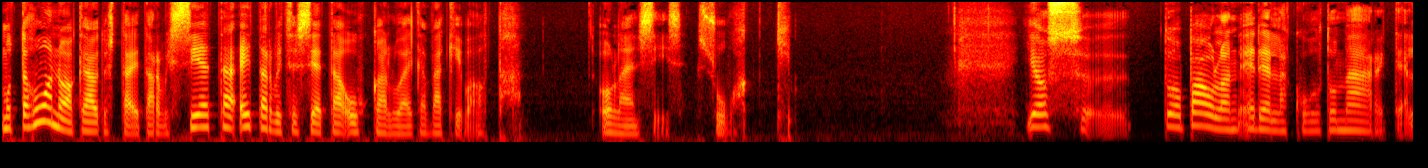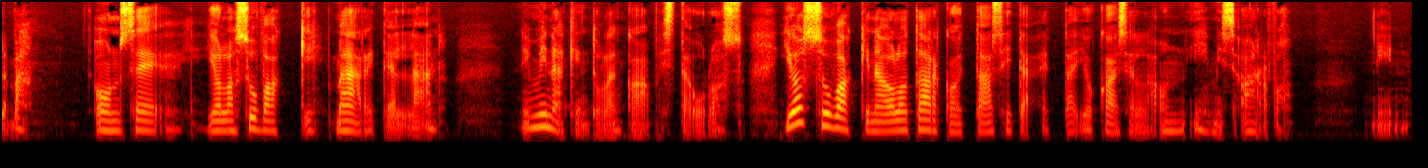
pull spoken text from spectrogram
Mutta huonoa käytöstä ei tarvitse sietää, ei tarvitse sietää uhkailua eikä väkivaltaa. Olen siis suvakki. Jos tuo Paulan edellä kuultu määritelmä on se, jolla suvakki määritellään, niin minäkin tulen kaapista ulos. Jos suvakkina olo tarkoittaa sitä, että jokaisella on ihmisarvo, niin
